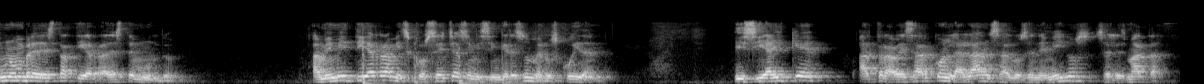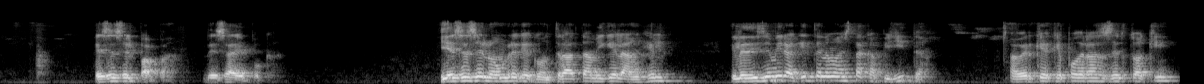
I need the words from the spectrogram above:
un hombre de esta tierra, de este mundo. A mí mi tierra, mis cosechas y mis ingresos me los cuidan. Y si hay que atravesar con la lanza a los enemigos, se les mata. Ese es el Papa de esa época. Y ese es el hombre que contrata a Miguel Ángel y le dice, mira, aquí tenemos esta capillita. A ver qué, podrás hacer tú aquí.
